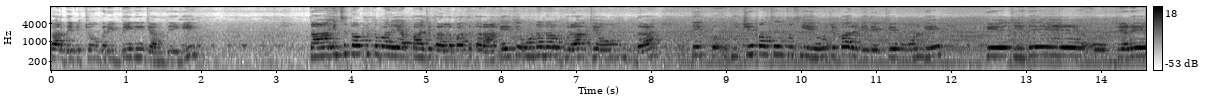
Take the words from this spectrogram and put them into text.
ਘਰ ਦੇ ਵਿੱਚੋਂ ਗਰੀਬੀ ਨਹੀਂ ਜਾਂਦੀਗੀ। ਤਾਂ ਇਸ ਟੌਪਿਕ ਬਾਰੇ ਆਪਾਂ ਅੱਜ ਗੱਲਬਾਤ ਕਰਾਂਗੇ ਕਿ ਉਹਨਾਂ ਨਾਲ ਬੁਰਾ ਕਿਉਂ ਹੁੰਦਾ ਹੈ ਤੇ ਦੂਜੇ ਪਾਸੇ ਤੁਸੀਂ ਇਹੋ ਜਿਹੇ ਘਰ ਵੀ ਦੇਖੇ ਹੋਣਗੇ ਕਿ ਜਿਹਦੇ, ਜਿਹੜੇ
